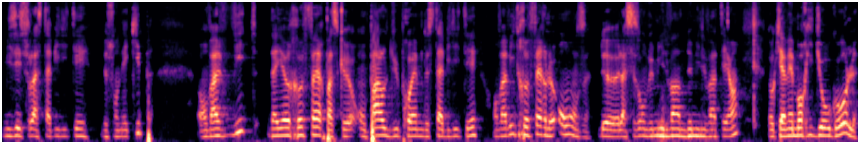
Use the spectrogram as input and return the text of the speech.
misé sur la stabilité de son équipe. On va vite d'ailleurs refaire, parce qu'on parle du problème de stabilité, on va vite refaire le 11 de la saison 2020-2021. Donc il y avait Moridio au goal.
